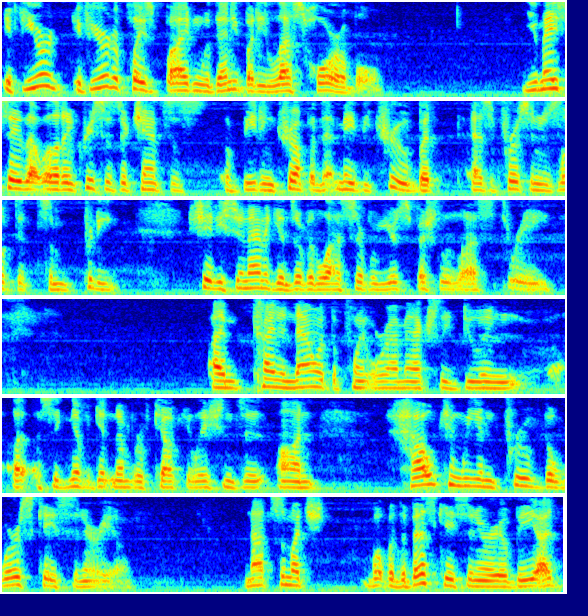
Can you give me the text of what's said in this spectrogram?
if you're if you're to place Biden with anybody less horrible, you may say that well it increases their chances of beating Trump, and that may be true. But as a person who's looked at some pretty shady shenanigans over the last several years, especially the last three, I'm kind of now at the point where I'm actually doing a, a significant number of calculations on how can we improve the worst case scenario, not so much what would the best case scenario be. I'd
